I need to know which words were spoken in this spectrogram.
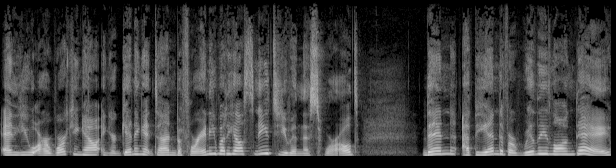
and you are working out and you're getting it done before anybody else needs you in this world, then at the end of a really long day,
